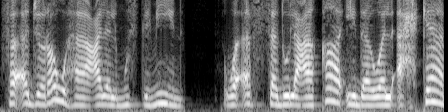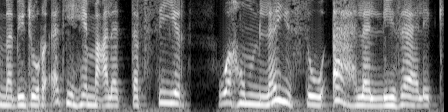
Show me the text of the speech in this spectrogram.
فأجروها على المسلمين وأفسدوا العقائد والأحكام بجرأتهم على التفسير وهم ليسوا أهلا لذلك.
